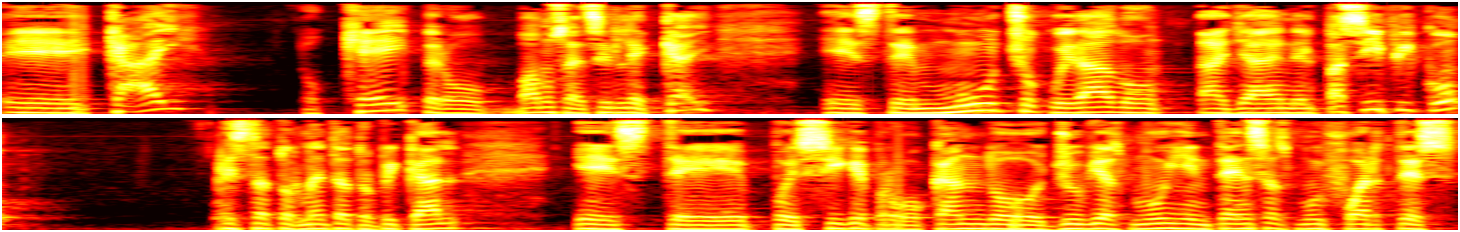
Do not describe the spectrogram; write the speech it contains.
eh, Kai, ok, pero vamos a decirle Kai. Este, mucho cuidado allá en el Pacífico. Esta tormenta tropical, este, pues sigue provocando lluvias muy intensas, muy fuertes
